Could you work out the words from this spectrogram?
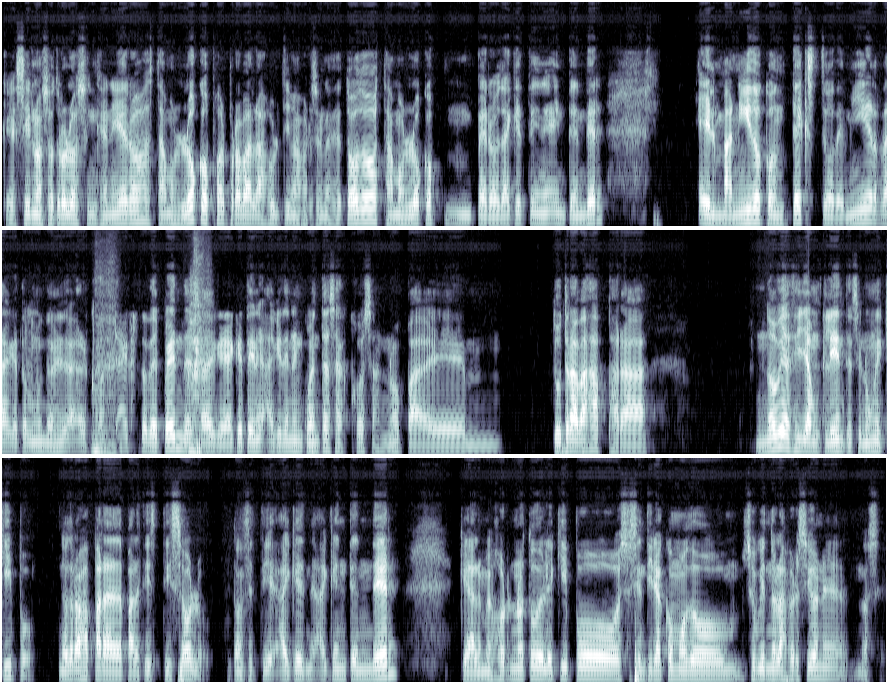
Que sí, nosotros los ingenieros estamos locos por probar las últimas versiones de todo, estamos locos, mm, pero hay que entender el manido contexto de mierda, que todo el mundo el contexto depende, ¿sabes? Que hay que tener, hay que tener en cuenta esas cosas, ¿no? Em, tú trabajas para no voy a decir ya un cliente, sino un equipo. No trabajas para, para ti, solo. Entonces hay que, hay que entender que a lo mejor no todo el equipo se sentirá cómodo subiendo las versiones, no sé.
